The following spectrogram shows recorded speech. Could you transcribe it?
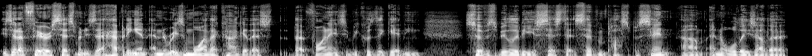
Is that a fair assessment? Is that happening? And, and the reason why they can't get that, that financing because they're getting serviceability assessed at seven plus percent, um, and all these other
